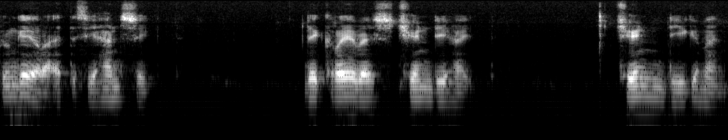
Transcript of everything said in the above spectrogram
fungere etter sin hensikt. Det kreves kyndighet. Kyndige menn.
